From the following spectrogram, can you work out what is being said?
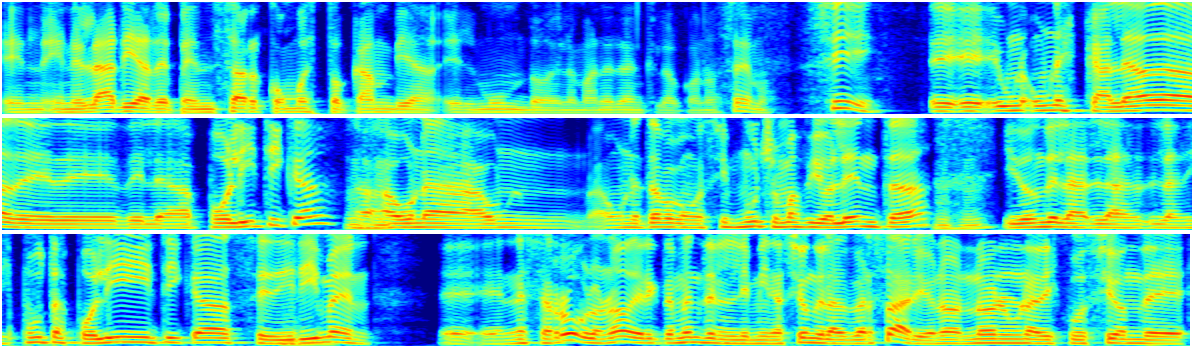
en, el área de pensar cómo esto cambia el mundo de la manera en que lo conocemos. Sí, eh, eh, una, escalada de, la política a, una, a, una etapa, como decís, mucho más violenta y donde las disputas políticas se dirimen en ese rubro, ¿no? Directamente en la eliminación del adversario, no, no en una discusión de,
